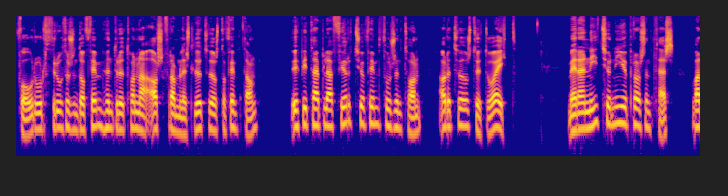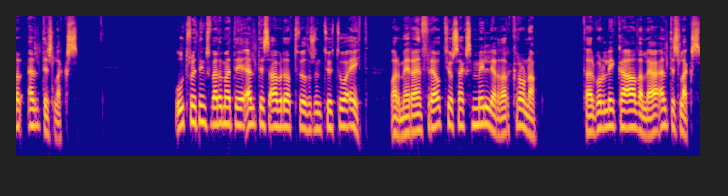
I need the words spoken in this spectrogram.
fór úr 3500 tonna ásframlegslu 2015 upp í tæplega 45.000 tonn árið 2021. Meira en 99% þess var eldislags. Útflutningsverðmæti eldisafurða 2021 var meira en 36 miljardar króna. Þær voru líka aðalega eldislags.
